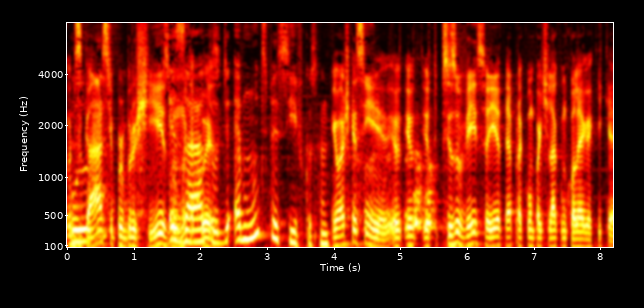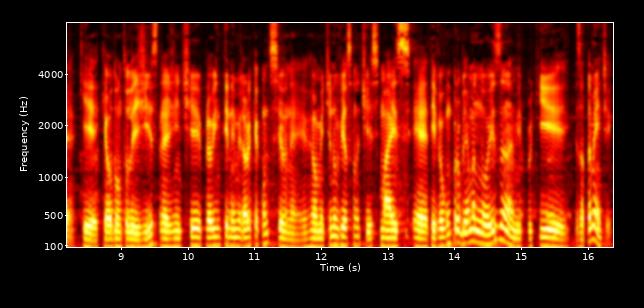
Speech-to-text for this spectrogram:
o, o desgaste por bruxismo, exato, muita coisa. É muito específico, sabe? Eu acho que assim, eu, eu, eu preciso ver isso aí até para compartilhar com um colega aqui que é, que, que é odontologista, pra gente, pra eu entender melhor o que aconteceu, né? Eu realmente não vi essa notícia. Mas é, teve algum problema no exame, porque, exatamente,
